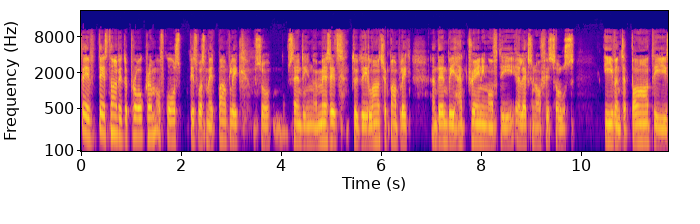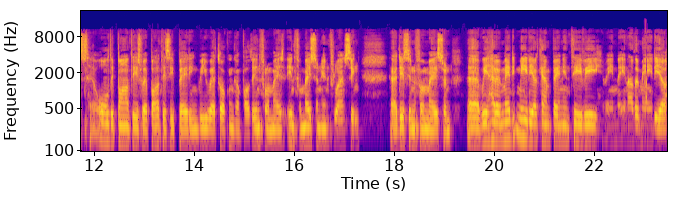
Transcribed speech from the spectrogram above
They they started a program. Of course, this was made public, so sending a message to the larger public, and then we had training of the election officials even the parties, all the parties were participating. We were talking about information influencing uh, disinformation. Uh, we had a med- media campaign in TV, in, in other media,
